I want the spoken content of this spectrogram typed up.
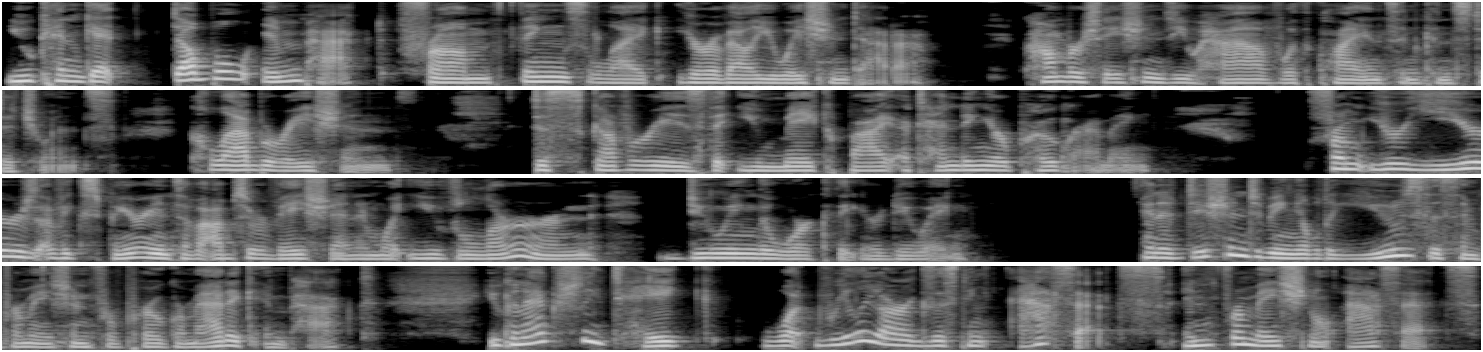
You can get double impact from things like your evaluation data, conversations you have with clients and constituents, collaborations, discoveries that you make by attending your programming, from your years of experience of observation and what you've learned doing the work that you're doing. In addition to being able to use this information for programmatic impact, you can actually take what really are existing assets, informational assets,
